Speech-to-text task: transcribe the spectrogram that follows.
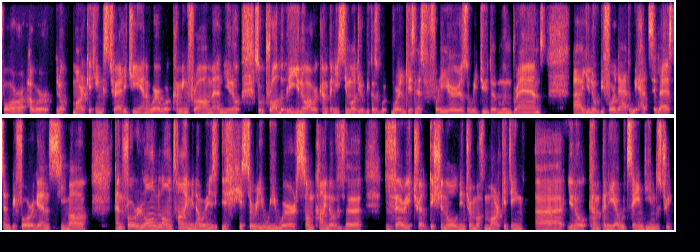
for our you know marketing strategy and where we're coming from and you know so probably you know our company Simaudio because we're in business for 40 years. We do the moon brand. Uh, you know before that we had celeste and before again sima. And for a long long time in our history we were some kind of uh, very traditional in terms of marketing uh, you know company i would say in the industry.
